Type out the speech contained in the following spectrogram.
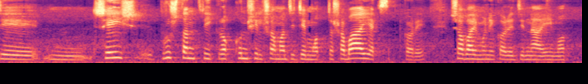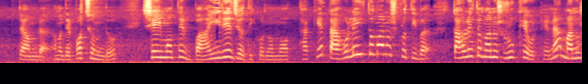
যে সেই পুরুষতান্ত্রিক রক্ষণশীল সমাজে যে মতটা সবাই অ্যাকসেপ্ট করে, সবাই মনে করে যে না, এই মতটা আমরা, আমাদের পছন্দ, সেই মতের বাইরে যদি কোনো মত থাকে, তাহলেই তো মানুষ প্রতিবাদ তাহলেই তো মানুষ রুখে ওঠে, না? মানুষ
